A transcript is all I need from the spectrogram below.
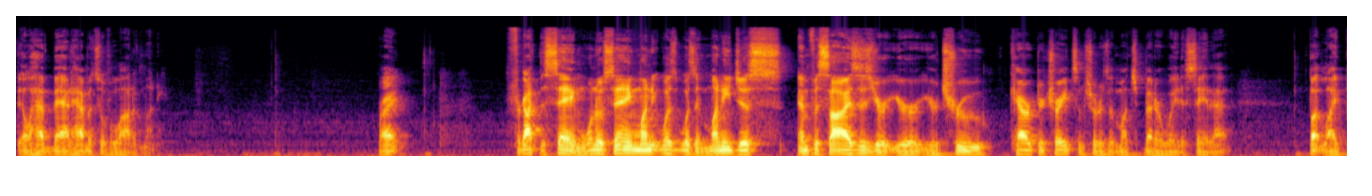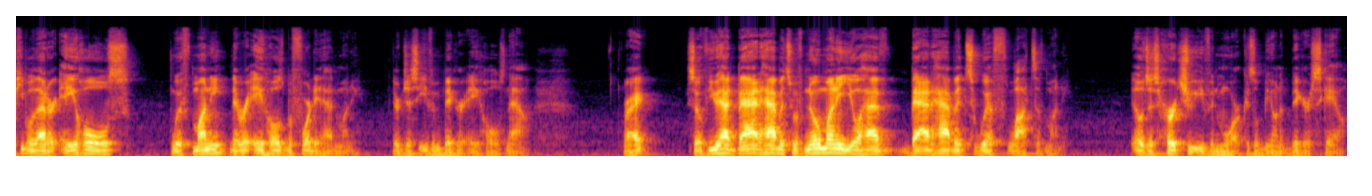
they'll have bad habits with a lot of money. Right? Forgot the saying. One was saying money was was it money just emphasizes your your your true character traits. I'm sure there's a much better way to say that. But like people that are a-holes with money, they were a-holes before they had money. They're just even bigger a-holes now. Right? So if you had bad habits with no money, you'll have bad habits with lots of money. It'll just hurt you even more because it'll be on a bigger scale.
